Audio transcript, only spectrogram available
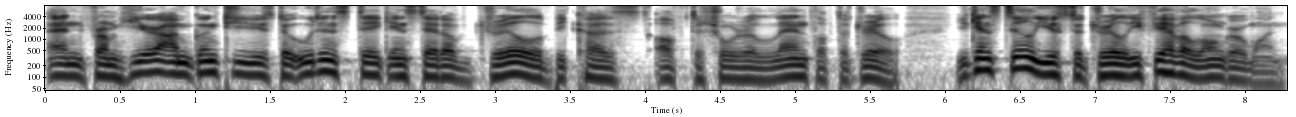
And from here, I'm going to use the wooden stick instead of drill because of the shorter length of the drill. You can still use the drill if you have a longer one.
